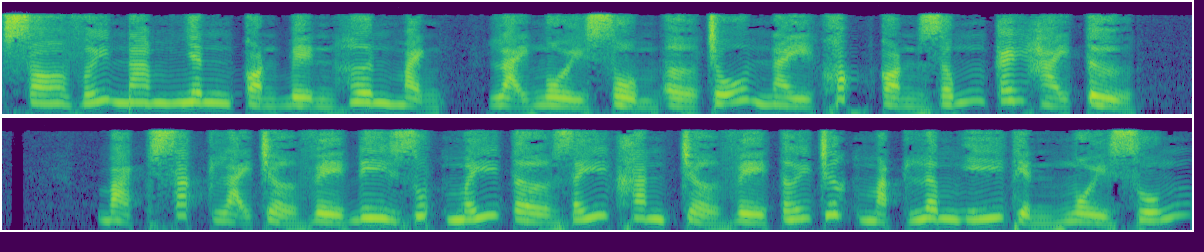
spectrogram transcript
so với nam nhân còn bền hơn mạnh, lại ngồi xổm ở chỗ này khóc còn giống cái hài tử. Bạch sắc lại trở về đi rút mấy tờ giấy khăn trở về tới trước mặt lâm ý thiển ngồi xuống.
